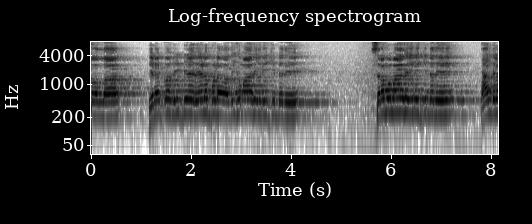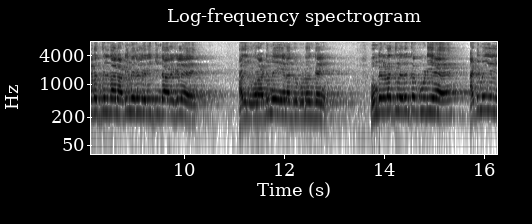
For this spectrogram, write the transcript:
சொல்லா எனக்கோ வீட்டிலே வேலைப்பட அதிகமாக இருக்கின்றது சிரமமாக இருக்கின்றது. தாங்களிடத்தில் தான் அடிமைகள் இருக்கின்றார்களே அதில் ஒரு அடிமை எனக்கு கொடுங்கள். உங்களிடத்தில் இருக்கக்கூடிய அடிமையில்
